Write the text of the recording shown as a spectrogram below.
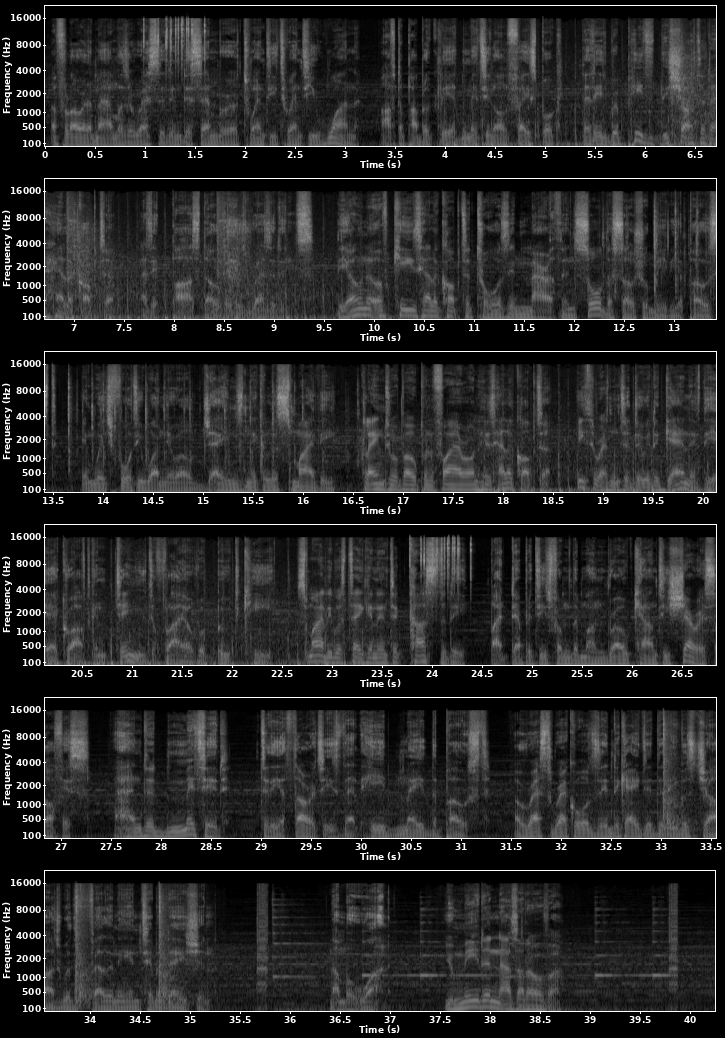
a Florida man was arrested in December of 2021 after publicly admitting on Facebook that he'd repeatedly shot at a helicopter as it passed over his residence. The owner of Keys Helicopter Tours in Marathon saw the social media post in which 41-year-old James Nicholas Smythe claimed to have opened fire on his helicopter. He threatened to do it again if the aircraft continued to fly over Boot Key. Smythe was taken into custody by deputies from the Monroe County Sheriff's Office and admitted to the authorities that he'd made the post. Arrest records indicated that he was charged with felony intimidation. Number 1. Umida Nazarova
